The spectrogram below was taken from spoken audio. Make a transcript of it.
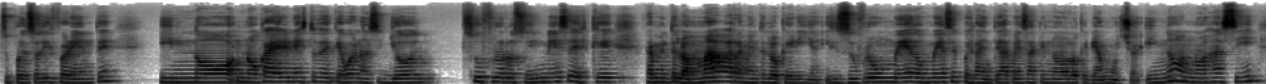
su proceso diferente y no, no caer en esto de que, bueno, si yo sufro los seis meses es que realmente lo amaba, realmente lo quería. Y si sufro un mes, dos meses, pues la gente va a pensar que no lo quería mucho. Y no, no es así.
